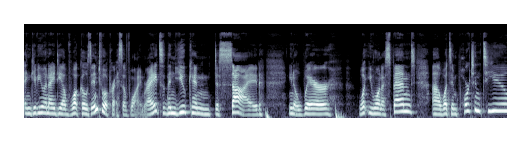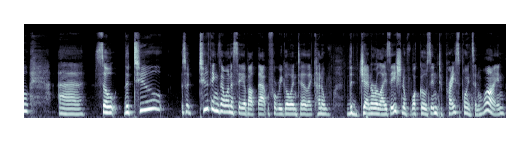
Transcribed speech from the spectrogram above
and give you an idea of what goes into a price of wine right? So then you can decide you know where what you want to spend uh, what's important to you. Uh, so the two so two things I want to say about that before we go into like kind of the generalization of what goes into price points in wine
